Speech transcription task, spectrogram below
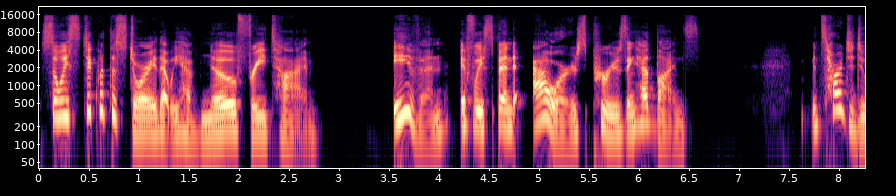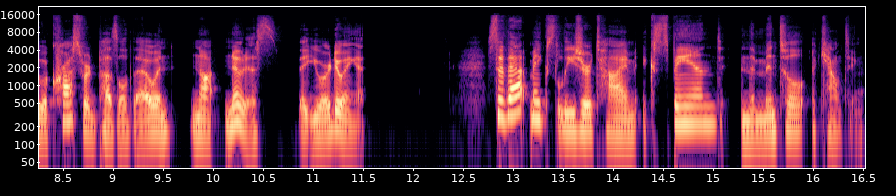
So we stick with the story that we have no free time, even if we spend hours perusing headlines. It's hard to do a crossword puzzle, though, and not notice that you are doing it. So that makes leisure time expand in the mental accounting,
